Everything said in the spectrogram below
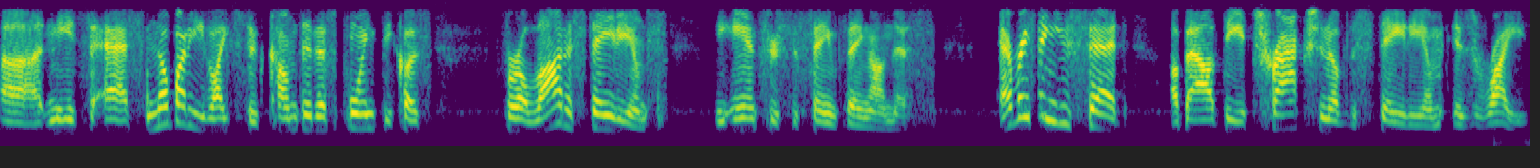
uh, needs to ask. Nobody likes to come to this point because for a lot of stadiums, the answer is the same thing on this. Everything you said about the attraction of the stadium is right.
